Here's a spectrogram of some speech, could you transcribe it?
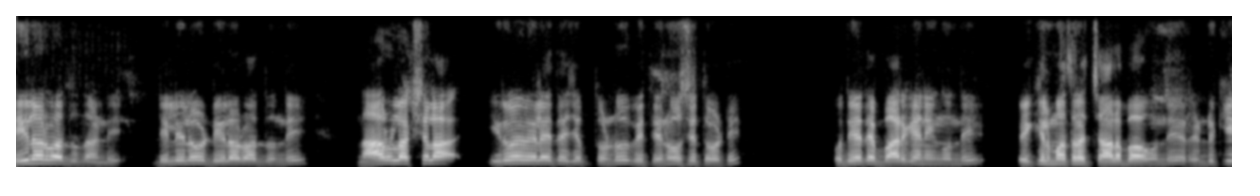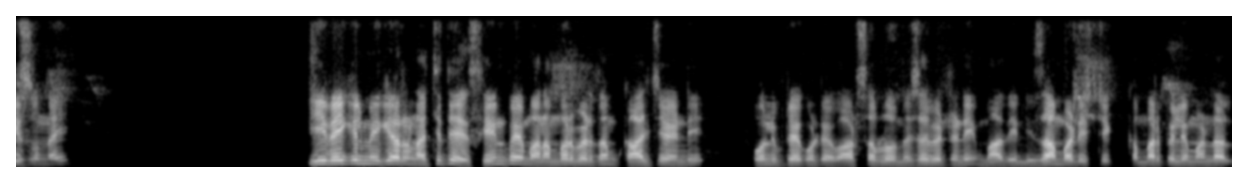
డీలర్ వద్ద ఉందండి ఢిల్లీలో డీలర్ వద్ద ఉంది నాలుగు లక్షల ఇరవై వేలు అయితే చెప్తుండు విత్ ఎన్ఓసి తోటి. కొద్దిగా అయితే బార్గెనింగ్ ఉంది. వెహికల్ మాత్రం చాలా బాగుంది. రెండు కీస్ ఉన్నాయి. ఈ వెహికల్ మీకు ఎవరైనా నచ్చితే స్క్రీన్పై మా నంబర్ పెడతాం. కాల్ చేయండి. ఫోన్ లిఫ్ట్ లేకుంటే వాట్సాప్లో మెసేజ్ పెట్టండి. మాది నిజామాబాద్ డిస్టిక్ కమ్మర్పల్లి మండల్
